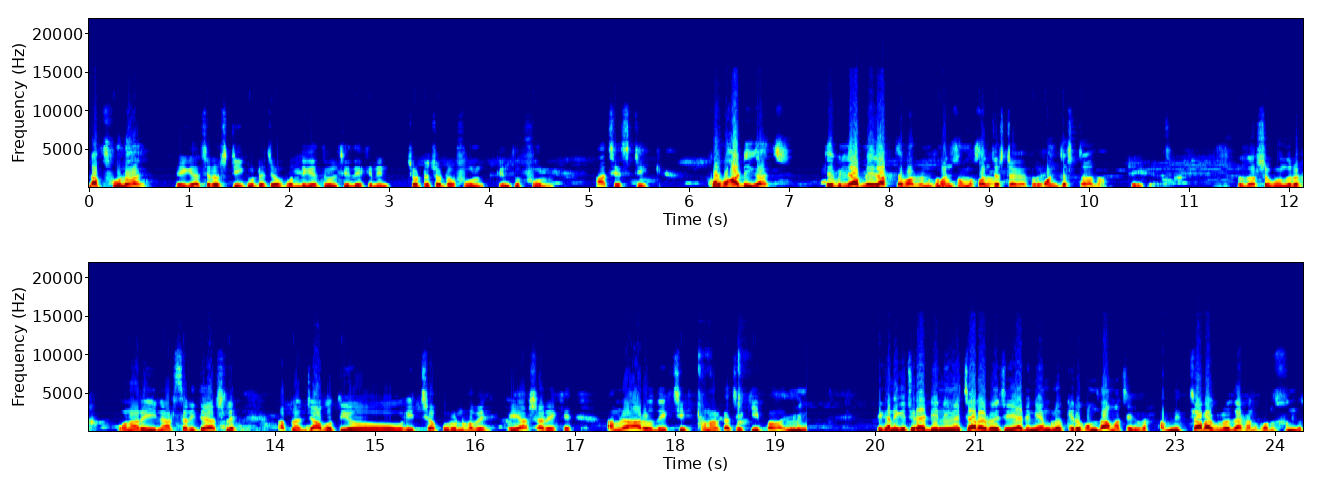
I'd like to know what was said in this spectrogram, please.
না ফুল হয়। এই গাছেরও স্টিক উঠেছে ওপর দিকে তুলছি দেখে নিন। ছোট ছোট ফুল কিন্তু ফুল আছে স্টিক খুব হার্ডি গাছ। টেবিলে আপনি রাখতে পারবেন পঞ্চাশ টাকা করে। পঞ্চাশ টাকা দাম। ঠিক আছে। তো দর্শক বন্ধুরা ওনার এই নার্সারিতে আসলে আপনার যাবতীয় ইচ্ছা পূরণ হবে এই আশা রেখে আমরা আরও দেখছি ওনার কাছে কি পাওয়া যায়। এখানে কিছু অ্যাডিনিয়ামের চারা রয়েছে। অ্যাডিনিয়ামগুলো কীরকম দাম আছে এগুলো আপনি চারাগুলো দেখান কত সুন্দর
